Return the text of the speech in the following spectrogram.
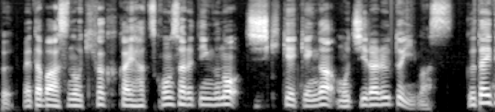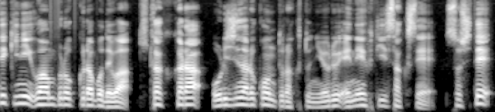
プ、メタバースの企画開発コンサルティングの知識経験が用いられるといいます。具体的にワンブロックラボでは企画からオリジナルコントラクトによる NFT 作成、そして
